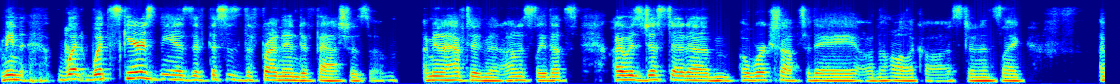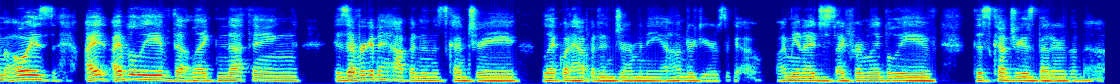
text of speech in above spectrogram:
i mean what what scares me is if this is the front end of fascism i mean i have to admit honestly that's i was just at a, um, a workshop today on the holocaust and it's like i'm always i i believe that like nothing is ever going to happen in this country like what happened in Germany 100 years ago. I mean, I just, I firmly believe this country is better than that.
